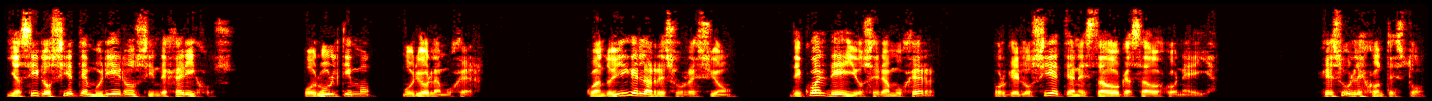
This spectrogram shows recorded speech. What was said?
y así los siete murieron sin dejar hijos. Por último, murió la mujer. Cuando llegue la resurrección, ¿de cuál de ellos será mujer? Porque los siete han estado casados con ella. Jesús les contestó,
